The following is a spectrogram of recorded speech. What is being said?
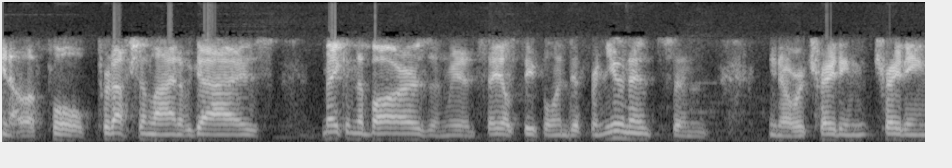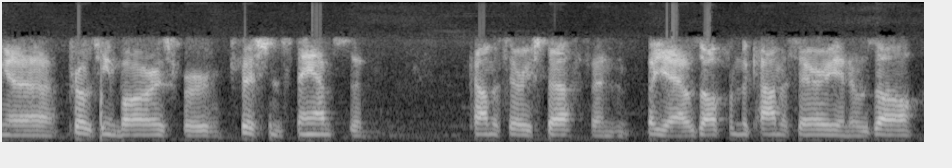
you know, a full production line of guys making the bars, and we had salespeople in different units, and you know, we're trading trading uh, protein bars for fish and stamps and commissary stuff, and but yeah, it was all from the commissary, and it was all,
